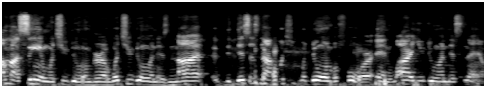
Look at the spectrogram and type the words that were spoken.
I'm not seeing what you're doing, girl. What you're doing is not. This is not what you were doing before. And why are you doing this now?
